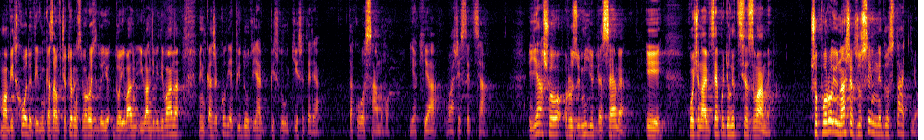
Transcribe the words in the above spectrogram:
мав відходити, Він казав в 14 розділі до Іван від Івана, Він каже, коли я піду, то я пішлю утішителя такого самого, як я, ваші серця. І я що розумію для себе, і хочу навіть це поділитися з вами, що порою наших зусиль недостатньо.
